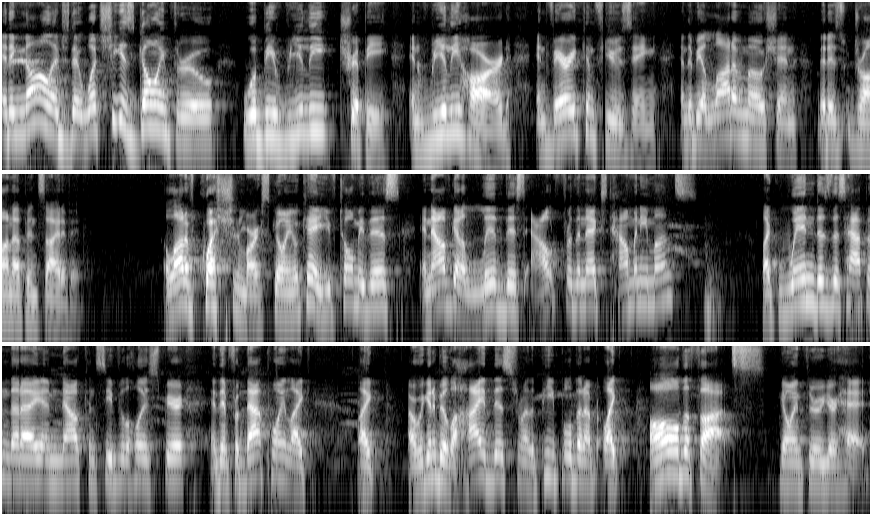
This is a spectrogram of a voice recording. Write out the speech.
and acknowledge that what she is going through will be really trippy and really hard and very confusing, and there'll be a lot of emotion that is drawn up inside of it. A lot of question marks going, okay, you've told me this, and now I've got to live this out for the next how many months? Like, when does this happen that I am now conceived of the Holy Spirit? And then from that point, like, like are we going to be able to hide this from other people? That I'm like all the thoughts going through your head.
